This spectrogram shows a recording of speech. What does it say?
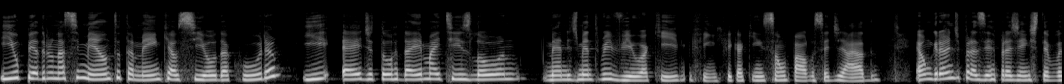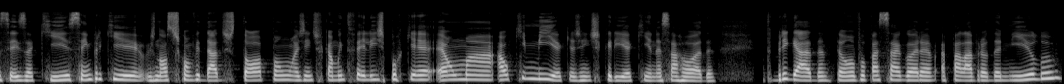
e o Pedro Nascimento também, que é o CEO da Cura e é editor da MIT Sloan Management Review aqui, enfim, fica aqui em São Paulo, sediado. É um grande prazer para a gente ter vocês aqui. Sempre que os nossos convidados topam, a gente fica muito feliz porque é uma alquimia que a gente cria aqui nessa roda. Muito obrigada. Então, eu vou passar agora a palavra ao Danilo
